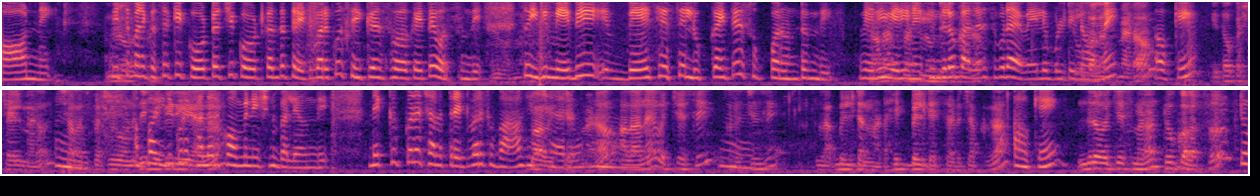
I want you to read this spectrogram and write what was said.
బాగున్నాయి. విత్ మనకి వచ్చరికి కోట్ వచ్చి కోట్ కంతా థ్రెడ్ వరకు సీక్వెన్స్ వర్క్ అయితే వస్తుంది. సో ఇది మేబీ బే చేస్తే లుక్ అయితే సూపర్ ఉంటుంది. వెరీ వెరీ నైస్ ఇందులో. కలర్స్ కూడా అవైలబిలిటీలో Two colours ఉన్నాయి. మేడం. ఓకే ఇది ఒక స్టైల్ మేడం చాలా స్పెషల్గా ఇది కూడా. కలర్ కాంబినేషన్ భలే ఉంది. నెక్ కూడా చాలా థ్రెడ్ వర్క్ బాగా ఇచ్చారు. అలానే వచ్చేసి వచ్చేసి బెల్ట్ అన్నమాట. హిట్ బెల్ట్ ఇస్తాడు చక్కగా. ఓకే ఇందులో వచ్చేసి madam two colours two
